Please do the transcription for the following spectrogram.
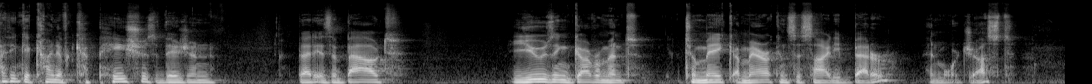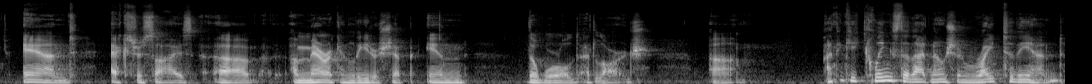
I think, a kind of capacious vision that is about using government to make American society better and more just and exercise uh, American leadership in the world at large. Um, I think he clings to that notion right to the end.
